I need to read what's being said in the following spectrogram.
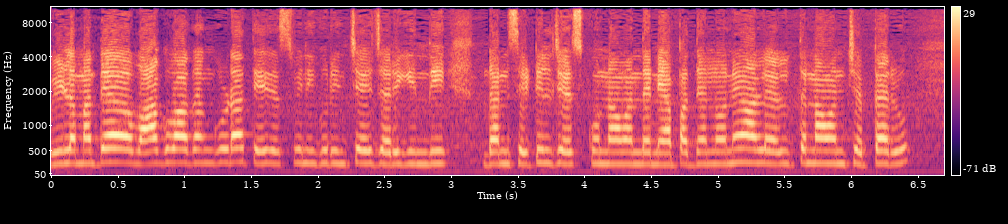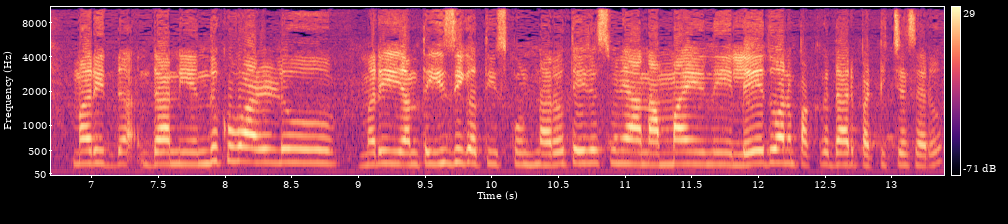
వీళ్ళ మధ్య వాగ్వాదం కూడా తేజస్విని గురించే జరిగింది. దాన్ని సెటిల్ చేసుకున్నామని నేపథ్యంలోనే వాళ్ళు వెళ్తున్నామని చెప్పారు. మరి దా- దాన్ని ఎందుకు వాళ్ళు మరి అంత ఈజీగా తీసుకుంటున్నారో తేజస్విని ఆ అమ్మాయిని లేదు అని పక్కకు దారి పట్టించేశారు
